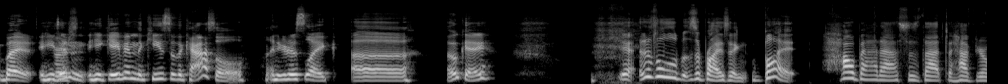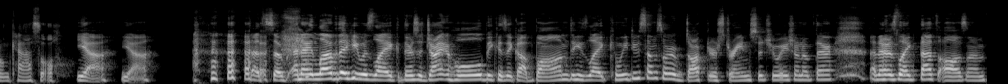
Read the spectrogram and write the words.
But he First- didn't. He gave him the keys to the castle. And you're just like, uh, okay. Yeah, it is a little bit surprising, but how badass is that to have your own castle? Yeah, yeah. That's so and I love that he was like, there's a giant hole because it got bombed. He's like, Can we do some sort of Doctor Strange situation up there? And I was like, That's awesome.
